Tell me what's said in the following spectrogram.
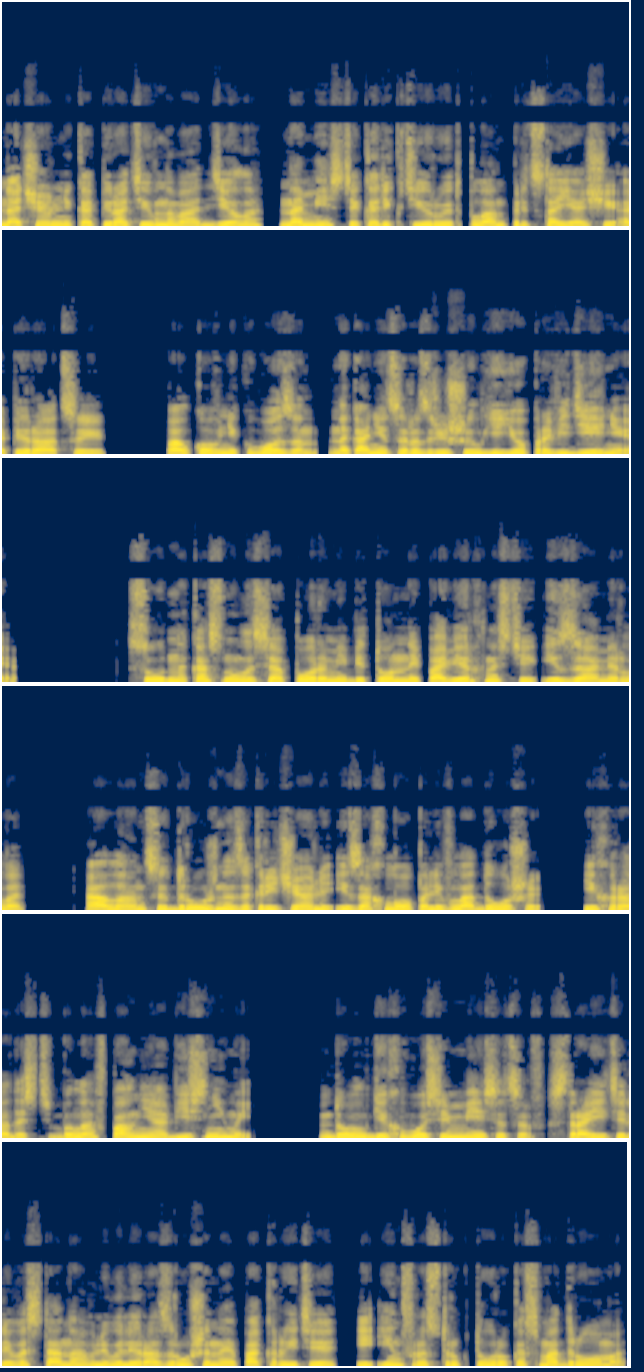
Начальник оперативного отдела на месте корректирует план предстоящей операции. Полковник Возан, наконец, разрешил ее проведение. Судно коснулось опорами бетонной поверхности и замерло. Аланцы дружно закричали и захлопали в ладоши. Их радость была вполне объяснимой. Долгих восемь месяцев строители восстанавливали разрушенное покрытие и инфраструктуру космодрома.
